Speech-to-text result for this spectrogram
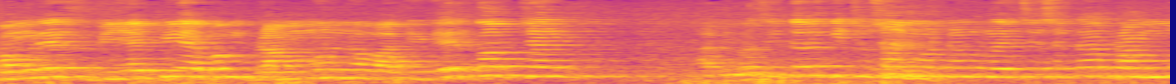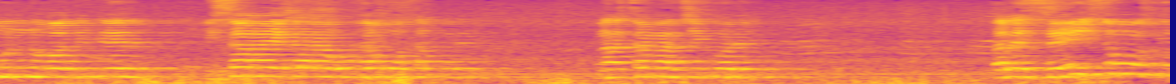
কংগ্রেস বিজেপি এবং ব্রাহ্মণ্যবাদীদের কবজায়। আদিবাসীদেরও কিছু সংগঠন রয়েছে সেটা ব্রাহ্মণ্যবাদীদের ইশারায় তারা উঠা বসা করে, নাচানাচি করে। তাহলে সেই সমস্ত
